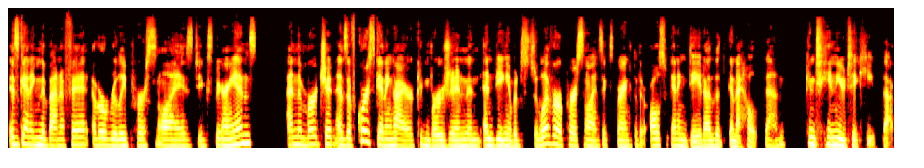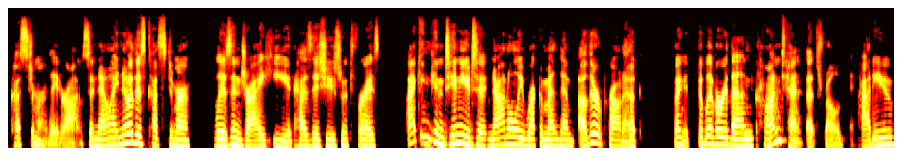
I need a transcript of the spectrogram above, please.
is getting the benefit of a really personalized experience. And the merchant is, of course, getting higher conversion and, and being able to deliver a personalized experience, but they're also getting data that's going to help them continue to keep that customer later on. So now I know this customer lives in dry heat, has issues with frizz. I can continue to not only recommend them other products, but deliver them content that's relevant. How do you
